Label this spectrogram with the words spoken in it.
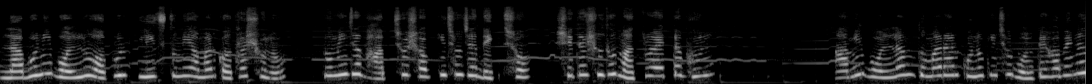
লাবণী বলল অপুর প্লিজ তুমি আমার কথা শোনো। তুমি যা ভাবছ, সবকিছু যা দেখছ, সেটা শুধু মাত্র একটা ভুল। আমি বললাম, তোমার আর কোনো কিছু বলতে হবে না?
